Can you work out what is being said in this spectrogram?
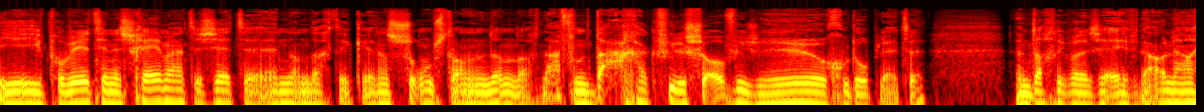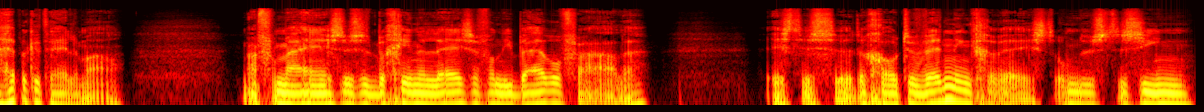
je, je, probeert in een schema te zetten. En dan dacht ik, en dan soms dan, dan dacht nou, vandaag ga ik filosofisch heel goed opletten. En dan dacht ik wel eens even, nou, nou heb ik het helemaal. Maar voor mij is dus het beginnen lezen van die bijbelverhalen... is dus uh, de grote wending geweest. Om dus te zien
